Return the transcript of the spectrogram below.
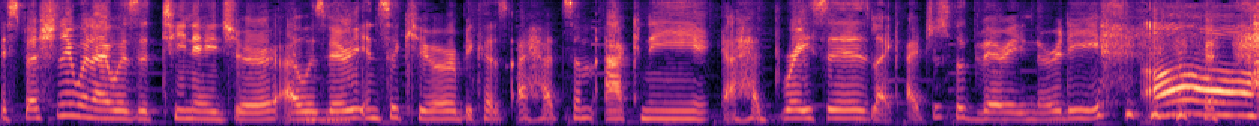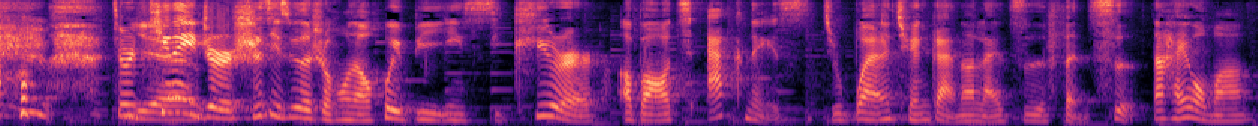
especially when I was a teenager, I was very insecure because I had some acne, I had braces, like I just looked very nerdy. 哦，就是 Yeah. teenager 十几岁的时候呢，会 be insecure about acne，就是不安全感呢来自粉刺。那还有吗？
